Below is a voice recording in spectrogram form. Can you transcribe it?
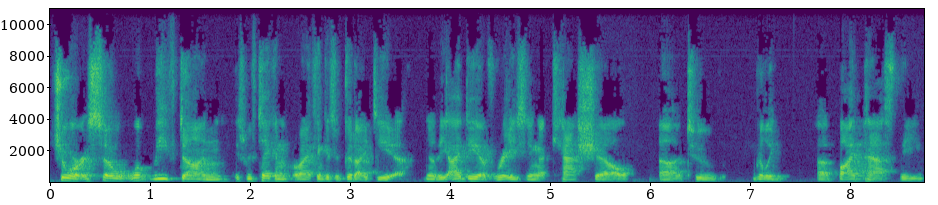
Sure. So what we've done is we've taken what I think is a good idea. You know, the idea of raising a cash shell uh, to really uh, bypass the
